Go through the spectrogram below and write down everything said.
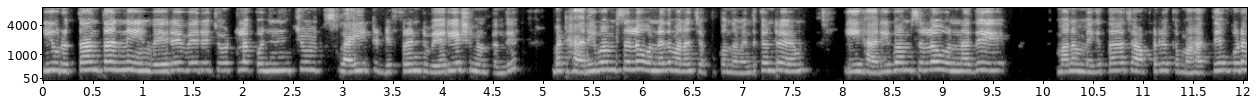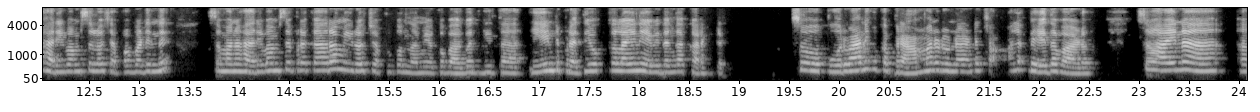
ఈ వృత్తాంతాన్ని వేరే వేరే చోట్ల కొంచెం స్లైట్ డిఫరెంట్ వేరియేషన్ ఉంటుంది. బట్ హరివంశలో ఉన్నది మనం చెప్పుకుందాం. ఎందుకంటే ఈ హరివంశలో ఉన్నది మనం మిగతా చాప్టర్ యొక్క మహత్యం కూడా హరివంశలో చెప్పబడింది. సో మనం హరివంశ ప్రకారం ఈరోజు చెప్పుకుందాం ఈ యొక్క భగవద్గీత. ఏంటి? ప్రతి ఒక్క లైన్ ఏ విధంగా కరెక్ట్ సో పూర్వానికి ఒక బ్రాహ్మణుడు ఉన్నాడంటే చాలా పేదవాడు సో ఆయన ఆ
